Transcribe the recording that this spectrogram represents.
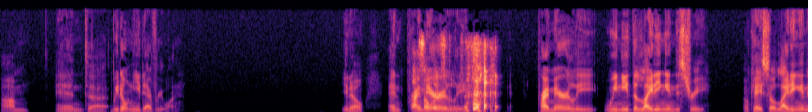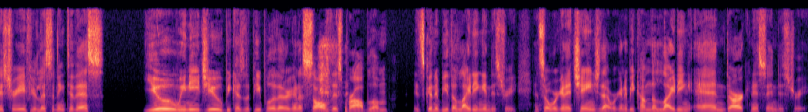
um, and uh, we don't need everyone. You know, and That's always good. primarily, primarily, we need the lighting industry. Okay, so lighting industry, if you're listening to this, you, we need you because the people that are going to solve this problem, it's going to be the lighting industry. And so we're going to change that. We're going to become the lighting and darkness industry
